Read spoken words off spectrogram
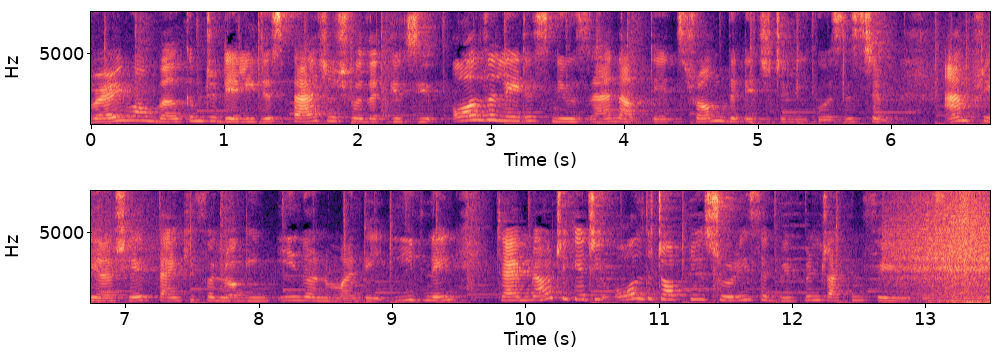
Very warm welcome to Daily Dispatch, a show that gives you all the latest news and updates from the digital ecosystem. I'm Priya Sheth. Thank you for logging in on a Monday evening. Time now to get you all the top news stories that we've been tracking for you this evening.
